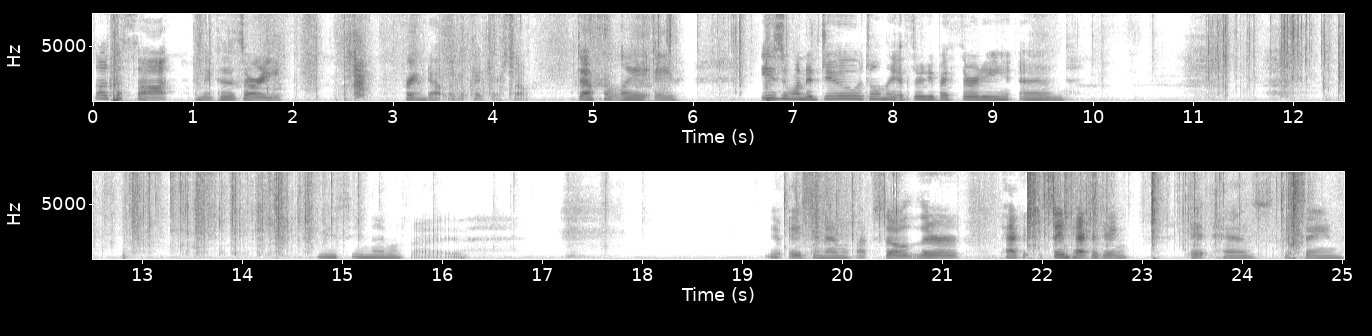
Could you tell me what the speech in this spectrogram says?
So it's a thought. I mean, because it's already framed out like a picture. So definitely a easy one to do. It's only a 30 by 30 and AC915. Yep, AC915. So they're pack same packaging. It has the same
